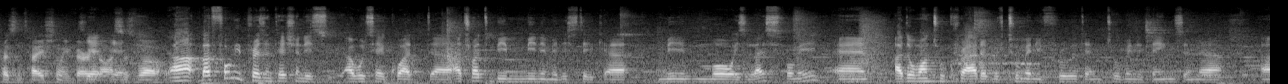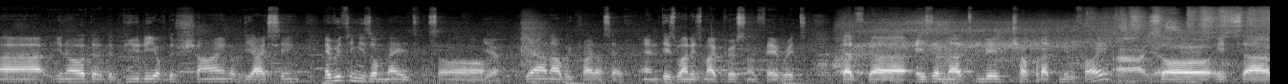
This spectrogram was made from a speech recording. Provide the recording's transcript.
presentationally very nice as well. Uh, but for me, presentation is I would say quite. Uh, I try to be minimalistic. Uh, minim- more is less for me, and I don't want to crowd it with too many fruit and too many things. And uh, uh, you know the, the beauty of the shine of the icing, everything is homemade. So yeah, yeah, now we pride ourselves. And this one is my personal favorite. That's the hazelnut milk chocolate millefeuille. Ah, yes. So it's a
